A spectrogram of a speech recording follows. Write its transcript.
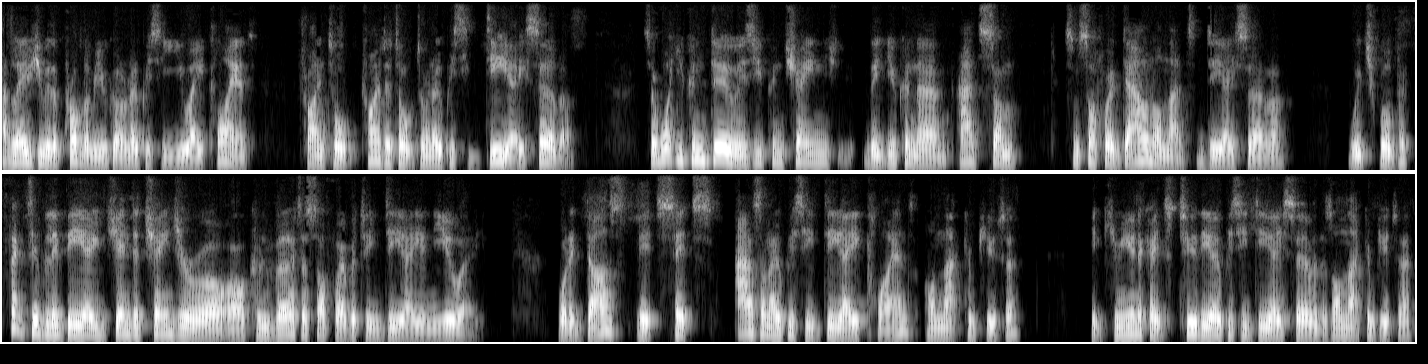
That leaves you with a problem. You've got an OPC UA client trying to talk, trying to talk to an OPC DA server. So what you can do is you can change the, you can um, add some some software down on that DA server, which will effectively be a gender changer or, or converter software between DA and UA. What it does, it sits as an OPC DA client on that computer. It communicates to the OPC DA server that's on that computer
